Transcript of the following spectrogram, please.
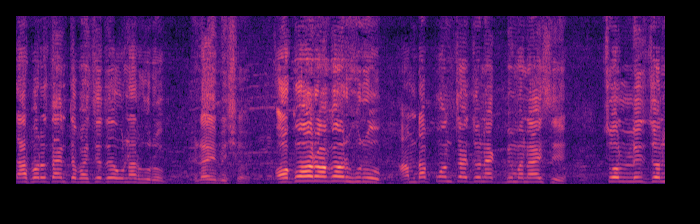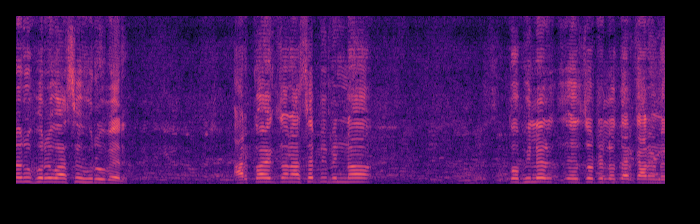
তারপরে জানতে পারছে যে ওনার হুরুপ। এটাই বিষয়। অগর অগর হুরুপ। আমরা পঞ্চাশ জন এক বিমানে আইছি, চল্লিশ জনের উপরেও আছে হুরুপের। আর কয়েকজন আছে বিভিন্ন কফিলের জটিলতার কারণে।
